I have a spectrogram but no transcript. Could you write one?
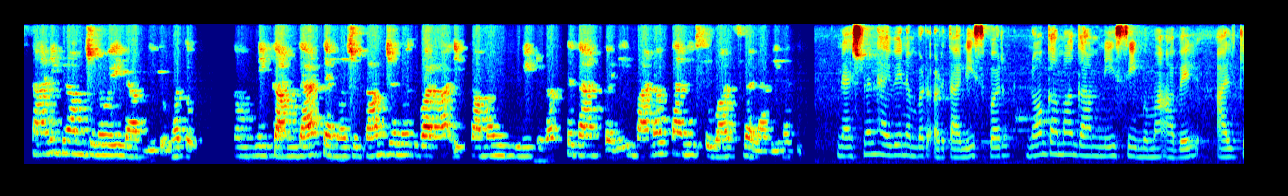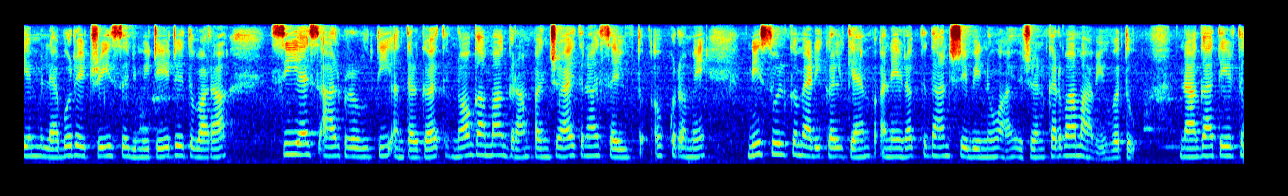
સ્થાનિક ગ્રામજનોએ લાભ લીધો હતો. કંપની કામદાર તેમજ ગ્રામજનો દ્વારા એકાવન યુનિટ રક્તદાન કરી માનવતાની સુવાસ ફેલાવી હતી. નેશનલ હાઈવે નંબર અડતાલીસ પર નોગામા ગામની સીમમાં આવેલ આલ્કેમ લેબોરેટરીઝ લિમિટેડ દ્વારા સીએસઆર પ્રવૃત્તિ અંતર્ગત નોગામાં ગ્રામ પંચાયતના સંયુક્ત ઉપક્રમે નિઃશુલ્ક મેડિકલ કેમ્પ અને રક્તદાન શિબિરનું આયોજન કરવામાં આવ્યું હતું. નાગાતીર્થ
